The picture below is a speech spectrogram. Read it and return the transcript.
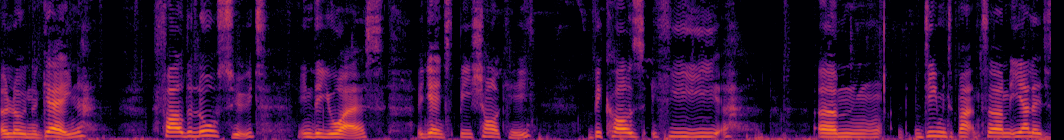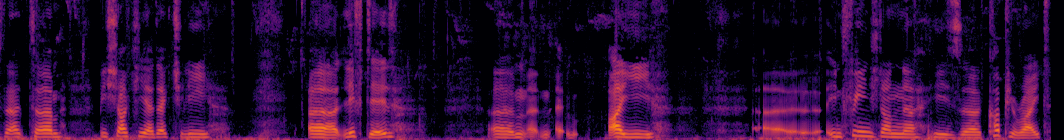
Alone Again, filed a lawsuit in the US against B. Sharkey because he um, deemed that um, he alleged that um, B. Sharkey had actually uh, lifted, um, i.e., uh, infringed on uh, his uh, copyright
